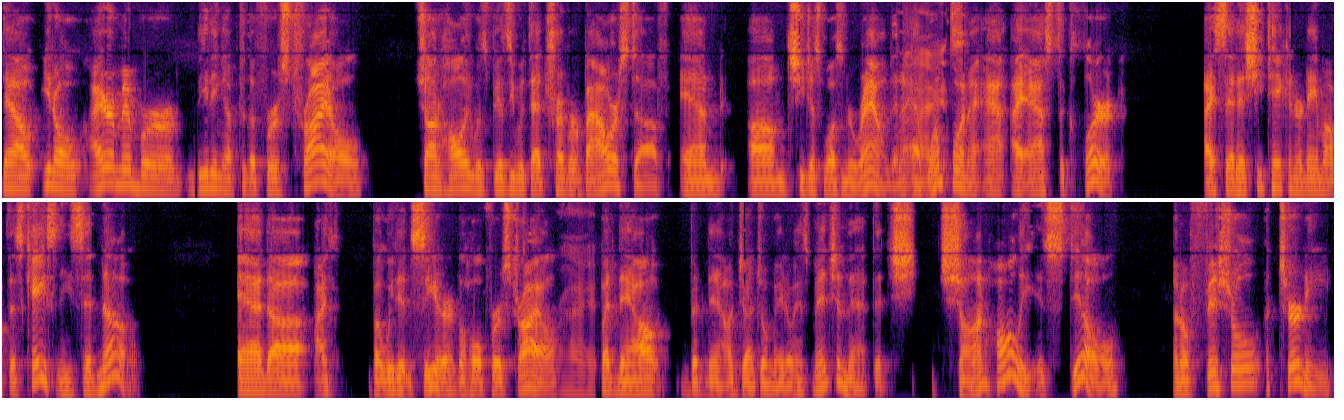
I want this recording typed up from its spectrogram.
Now, you know, I remember leading up to the first trial, Shawn Holley was busy with that Trevor Bauer stuff, and um, she just wasn't around. And at one Right. point, I, a- I asked the clerk, I said, "Has she taken her name off this case?" And he said, "No." And uh, I, but we didn't see her the whole first trial. right. But now, but now Judge Olmedo has mentioned that that sh Shawn Holley is still an official attorney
